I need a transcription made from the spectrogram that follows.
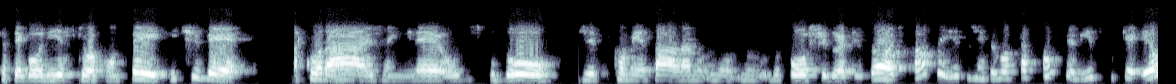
categorias que eu apontei e tiver a coragem, né, o despudor de comentar lá no, no, no, post do episódio, faça isso, gente. Eu vou ficar tão feliz porque eu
